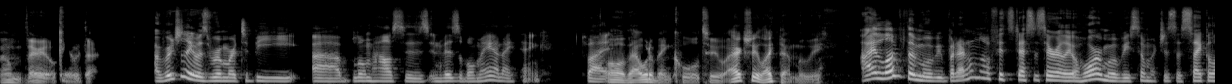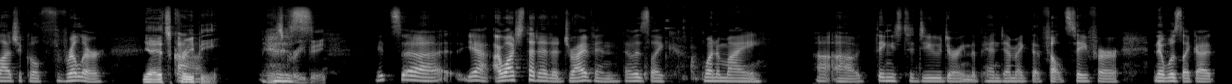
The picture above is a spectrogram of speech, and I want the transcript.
I'm very okay with that. originally it was rumored to be uh Blumhouse's Invisible Man, I think. But Oh, that would have been cool too. I actually like that movie. I loved the movie, but I don't know if it's necessarily a horror movie so much as a psychological thriller. Yeah, it's Uh, creepy. it's It's- creepy. It's uh yeah, I watched that at a drive-in. That was like one of my uh, uh things to do during the pandemic that felt safer. And it was like a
